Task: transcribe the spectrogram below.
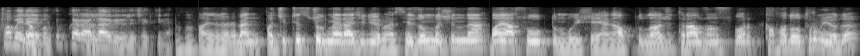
Tabelaya Yok. bakıp kararlar verilecek yine. Aynen öyle. Ben açıkçası çok merak ediyorum. Yani sezon başında bayağı soğuktum bu işe. Yani Abdullah Avcı Trabzonspor kafada oturmuyordu.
